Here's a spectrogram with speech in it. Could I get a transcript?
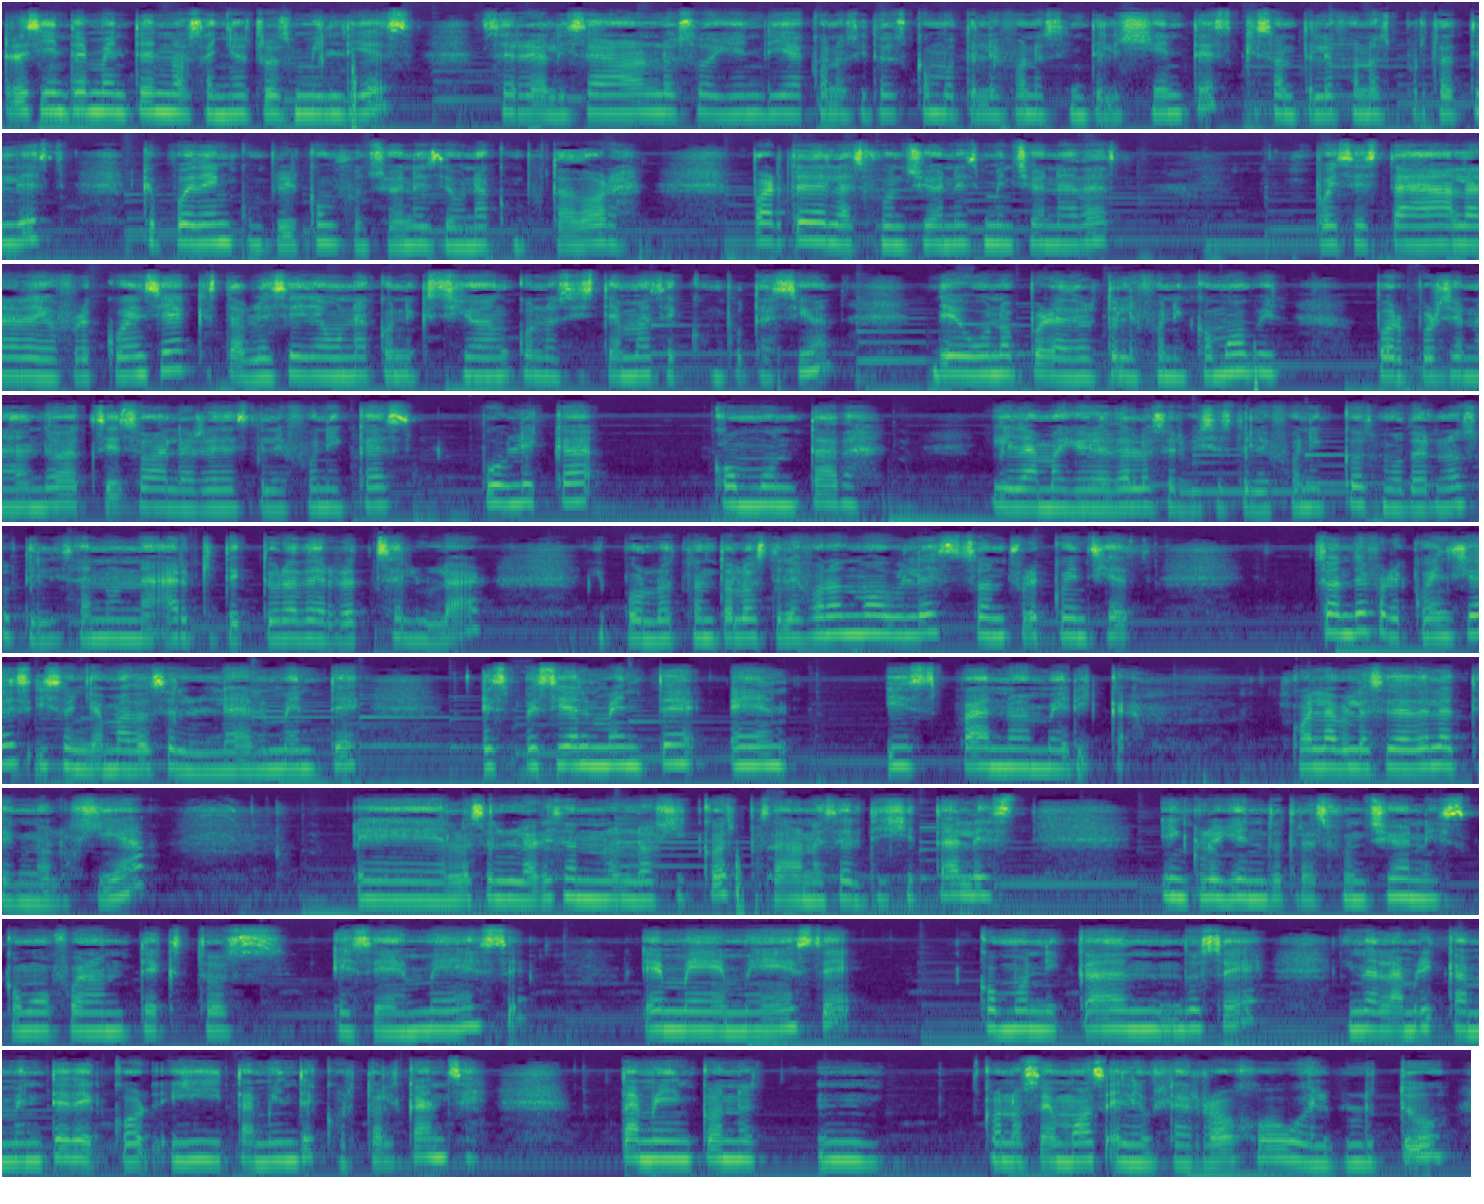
Recientemente, en los años 2010, se realizaron los hoy en día conocidos como teléfonos inteligentes, que son teléfonos portátiles que pueden cumplir con funciones de una computadora. Parte de las funciones mencionadas pues está la radiofrecuencia que establece una conexión con los sistemas de computación de un operador telefónico móvil, proporcionando acceso a las redes telefónicas pública conmutada y la mayoría de los servicios telefónicos modernos utilizan una arquitectura de red celular y por lo tanto los teléfonos móviles son frecuencias son de frecuencias y son llamados celularmente especialmente en Hispanoamérica. Con la velocidad de la tecnología, eh, los celulares analógicos pasaron a ser digitales, incluyendo otras funciones como fueron textos SMS, MMS comunicándose inalámbricamente de y también de corto alcance. También mm, conocemos el infrarrojo o el Bluetooth.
